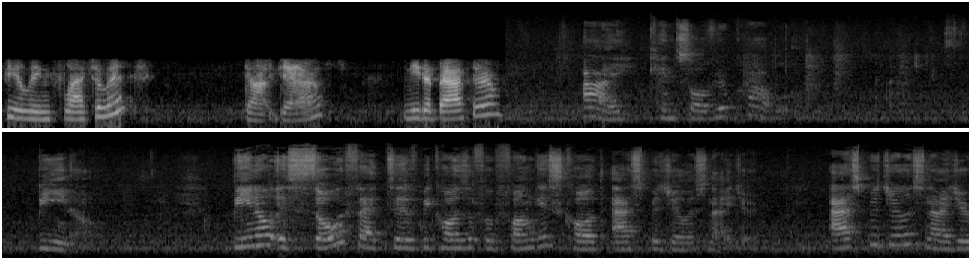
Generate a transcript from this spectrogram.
Feeling flatulent? Got gas? Need a bathroom? I can solve your problem. Beano. Beano is so effective because of a fungus called Aspergillus niger. Aspergillus niger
